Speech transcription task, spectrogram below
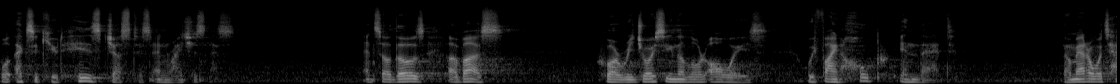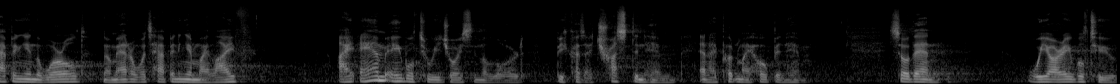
will execute his justice and righteousness. And so, those of us who are rejoicing in the Lord always, we find hope in that. No matter what's happening in the world, no matter what's happening in my life, I am able to rejoice in the Lord because I trust in Him and I put my hope in Him. So then, we are able to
